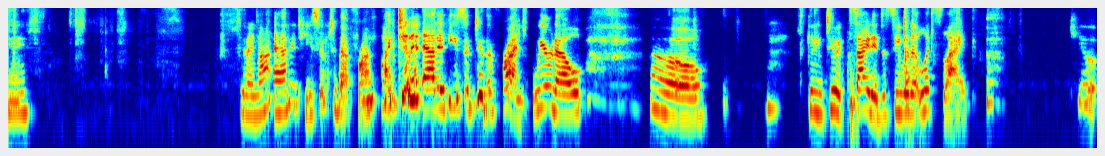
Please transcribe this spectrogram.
Okay. Did I not add adhesive to that front? I didn't add adhesive to the front. Weirdo. Oh, getting too excited to see what it looks like. Cute.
